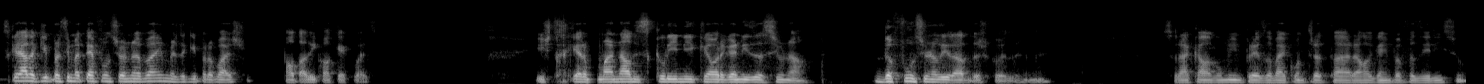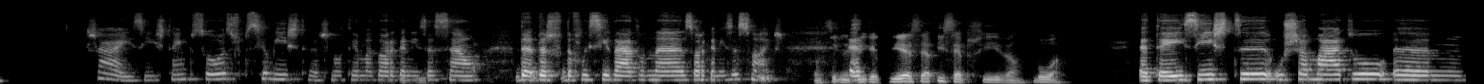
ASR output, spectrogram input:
Se calhar daqui para cima até funciona bem, mas daqui para baixo falta ali qualquer coisa. Isto requer uma análise clínica organizacional da funcionalidade das coisas. É? Será que alguma empresa vai contratar alguém para fazer isso? Já existem pessoas especialistas no tema da organização, da, da, da felicidade nas organizações. Então significa que isso é, isso é, possível. Boa. Até existe o chamado um,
